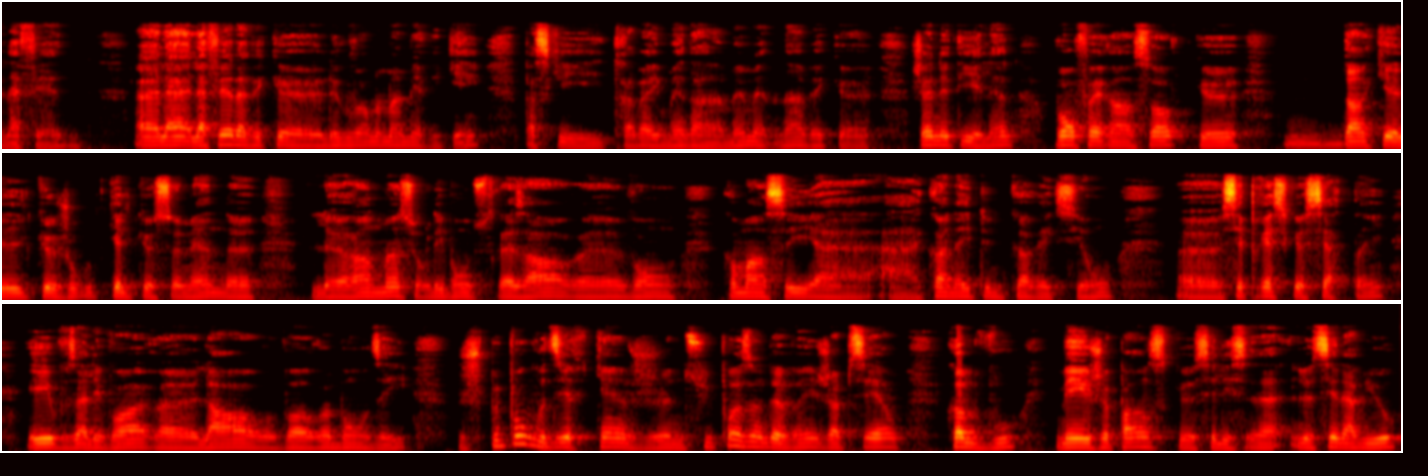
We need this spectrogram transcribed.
la Fed, la, la, Fed avec le gouvernement américain, parce qu'il travaille main dans la main maintenant avec Janet Yellen, vont faire en sorte que dans quelques jours, quelques semaines, le rendement sur les bons du trésor vont commencer à, connaître une correction. C'est presque certain. Et vous allez voir, l'or va rebondir. Je peux pas vous dire quand, je ne suis pas un devin, j'observe comme vous, mais je pense que c'est le scénario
